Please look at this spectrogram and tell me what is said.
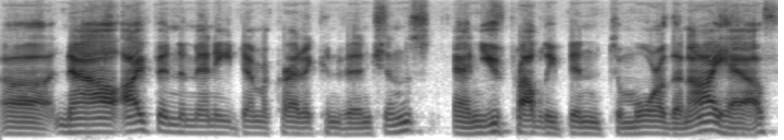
Uh, now, I've been to many Democratic conventions, and you've probably been to more than I have,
